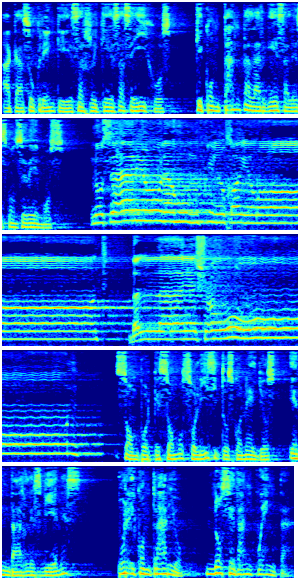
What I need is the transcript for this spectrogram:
¿Acaso creen que esas riquezas e hijos que con tanta largueza les concedemos نسارع لهم في الخيرات بل لا يشعرون son porque somos solícitos con ellos en darles bienes? Por el contrario, no se dan cuenta.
